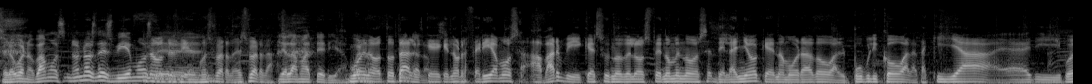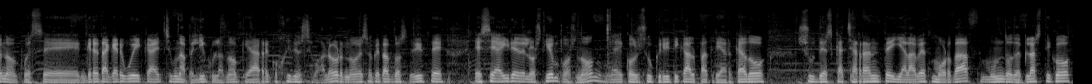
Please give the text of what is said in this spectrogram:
Pero bueno, vamos, no nos desviemos, no de, desviemos, es verdad, es verdad. de la materia. Bueno, bueno total, que, que, nos referíamos a Barbie, que es uno de los fenómenos del año que ha enamorado al público, a la taquilla. Eh, y bueno, pues eh, Greta Gerwig ha hecho una película, ¿no? Que ha recogido ese valor, ¿no? Eso que tanto se dice, ese aire de los tiempos, ¿no? Eh, con su crítica al patriarcado, su descacharrante y a la vez mordaz mundo de plástico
